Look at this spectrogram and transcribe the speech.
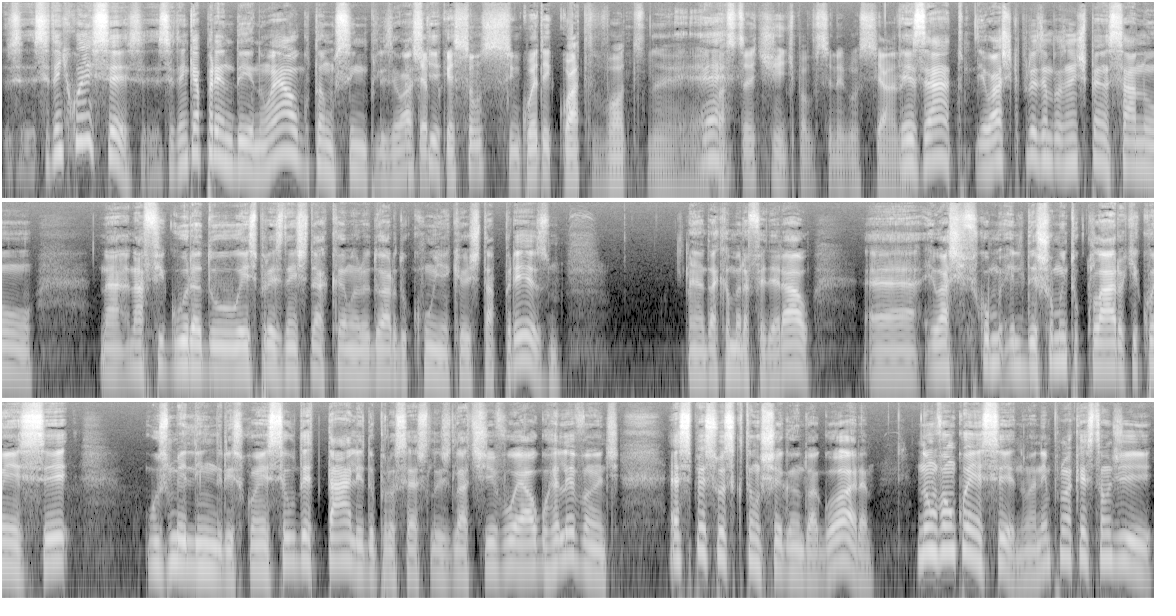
você tem que conhecer, você tem que aprender, não é algo tão simples. Eu acho Até que porque são 54 votos, né? É, é bastante gente para você negociar, né? Exato. Eu acho que, por exemplo, a gente pensar no na, na figura do ex-presidente da Câmara, Eduardo Cunha, que hoje está preso, é, da Câmara Federal, é, eu acho que ficou, ele deixou muito claro que conhecer os melindres, conhecer o detalhe do processo legislativo é algo relevante. Essas pessoas que estão chegando agora não vão conhecer, não é nem por uma questão de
